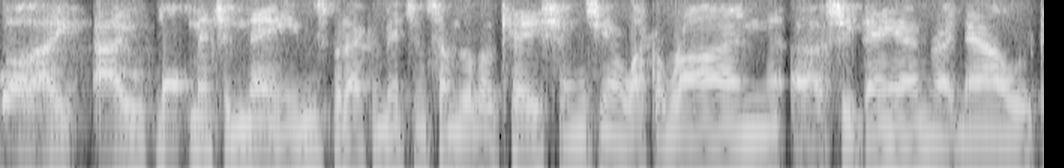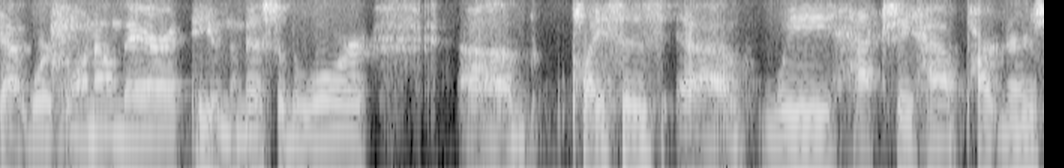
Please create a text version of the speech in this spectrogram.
Well, I, I won't mention names, but I can mention some of the locations, you know, like Iran, uh, Sudan right now. We've got work going on there, even in the midst of the war. Uh, places uh, we actually have partners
